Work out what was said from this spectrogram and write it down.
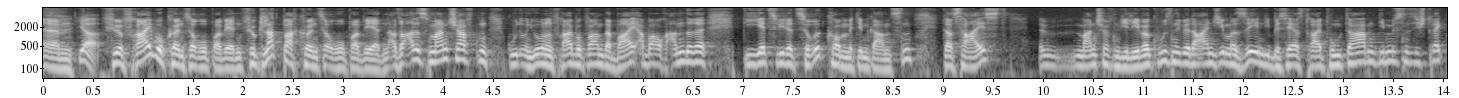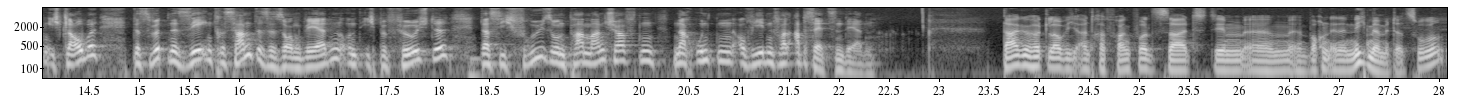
Ähm, ja. Für Freiburg könnte es Europa werden, für Gladbach könnte es Europa werden. Also alles Mannschaften, gut, Union und Freiburg waren dabei, aber auch andere, die jetzt wieder zurückkommen mit dem Ganzen. Das heißt, äh, Mannschaften wie Leverkusen, die wir da eigentlich immer sehen, die bisher erst drei Punkte haben, die müssen sich strecken. Ich glaube, das wird eine sehr interessante Saison werden und ich befürchte, dass sich früh so ein paar Mannschaften nach unten auf jeden Fall absetzen werden. Da gehört, glaube ich, Eintracht Frankfurt seit dem ähm, Wochenende nicht mehr mit dazu.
